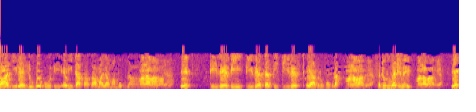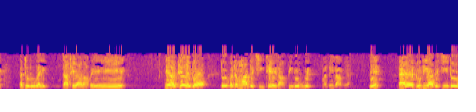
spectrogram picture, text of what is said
အားကြီးတဲ့လူပုဂ္ဂိုလ်ဒီအဲ့ဒီတတ်တာသားမှရမှာမဟုတ်ဘူးလားမှန်လားပါဗျာဟင်ဒီဇယ်ဒီဒီဇယ်တက်ဒီဒီဇယ်ထည့်ရတယ်လို့မဟုတ်ဘူးလားမှန်လားပါဗျာအတူတူပဲထင်တယ်ဟိမှန်လားပါဗျာဟင်အတူတူပဲဒါထည့်ရတာပဲအဲ့တော့ထည့်တော့တို့ပထမတစ်ချီထည့်တာပြီးသေးဘူးဟိမသိပါဗျာဟင်အဲဒုတိယတစ်ချီတို့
